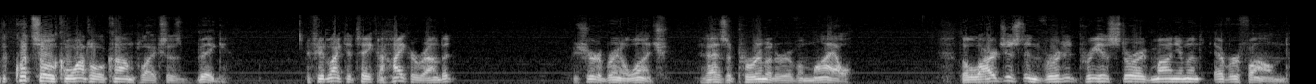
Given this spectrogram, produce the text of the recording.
The Quetzalcoatl complex is big. If you'd like to take a hike around it, be sure to bring a lunch. It has a perimeter of a mile. The largest inverted prehistoric monument ever found.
